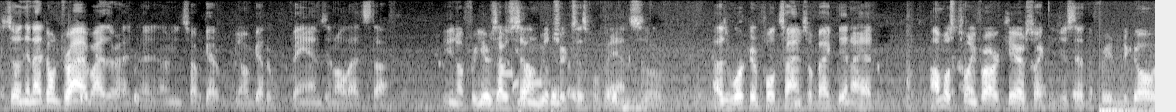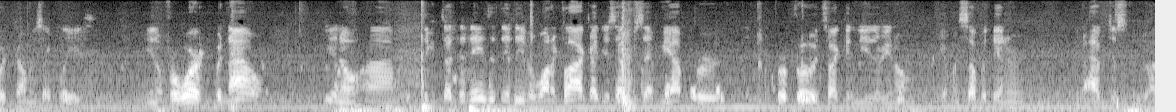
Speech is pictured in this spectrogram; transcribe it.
So then I don't drive either. I, I- I mean, so I've got you know I've got vans and all that stuff. You know, for years I was selling wheelchair accessible vans. So I was working full time. So back then I had almost 24 hour care, so I could just have the freedom to go and come as I please. You know, for work. But now, you know, um, the, the days that they leave at one o'clock, I just have them set me up for for food, so I can either you know get myself a dinner, you know, have just uh,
